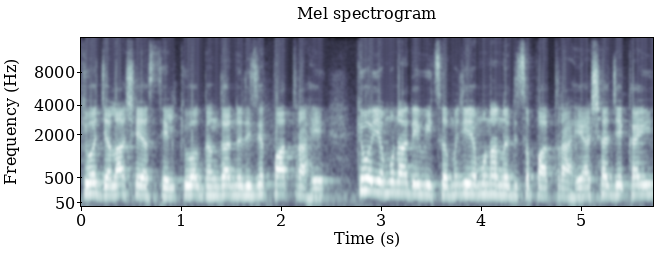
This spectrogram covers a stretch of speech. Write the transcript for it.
किंवा जलाशय असतील किंवा गंगा नदीचे पात्र आहे किंवा यमुना देवीचं म्हणजे यमुना नदीचं पात्र आहे अशा जे काही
